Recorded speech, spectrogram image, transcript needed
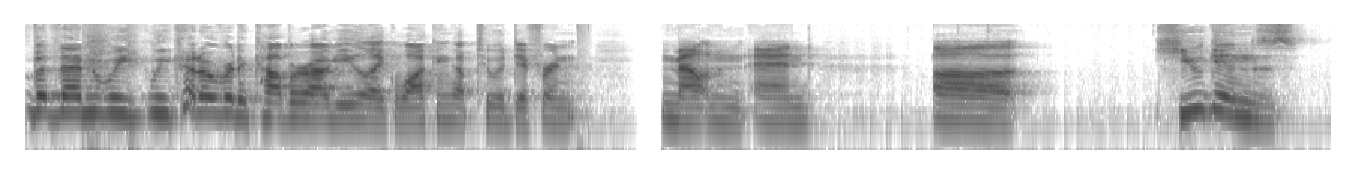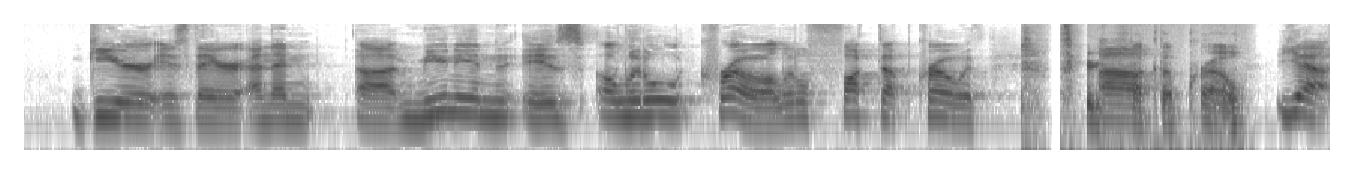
but then we we cut over to Kaburagi like walking up to a different mountain, and uh, Hugin's gear is there, and then uh, Munin is a little crow, a little fucked up crow with Very Uh, fucked up crow. yeah,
